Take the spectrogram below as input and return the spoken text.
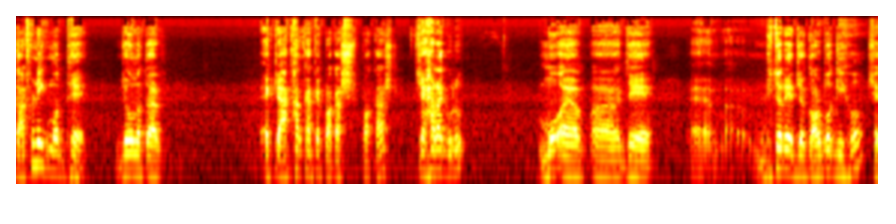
গাঠনিক মধ্যে যৌনতার একটি আকাঙ্ক্ষাকে প্রকাশ প্রকাশ, চেহারাগুলো যে ভিতরের যে গর্ভগৃহ সে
